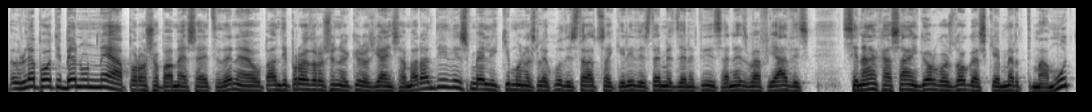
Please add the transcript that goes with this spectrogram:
βλέπω ότι μπαίνουν νέα πρόσωπα μέσα, έτσι δεν είναι; Ο αντιπρόεδρος είναι ο κύριος Γιάννης Σαμαραντίδης, μέλη Κίμωνας Λεχούδης, Στράτος Σακυρίδης, Τέμετ Τζενετίδης, Ανές Βαφιάδης, Σινάν Χασάν, Γιώργος Δόγκας και Μέρτ Μαμούτ.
